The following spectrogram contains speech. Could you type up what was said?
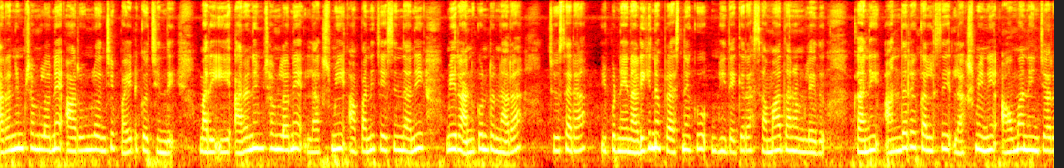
అర నిమిషంలోనే ఆ రూమ్లోంచి బయటకు వచ్చింది మరి ఈ అర నిమిషంలోనే లక్ష్మి ఆ పని చేసిందని మీరు అనుకుంటున్నారా? చూసారా? ఇప్పుడు నేను అడిగిన ప్రశ్నకు మీ దగ్గర సమాధానం లేదు. కానీ అందరూ కలిసి లక్ష్మిని అవమానించారు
